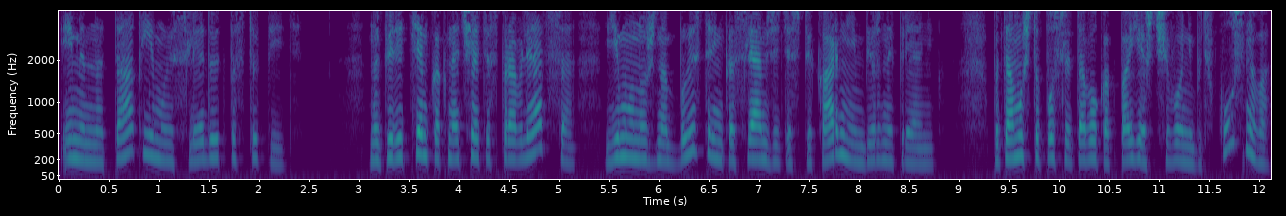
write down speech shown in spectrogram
именно так ему и следует поступить. Но перед тем, как начать исправляться, ему нужно быстренько слямзить из пекарни имбирный пряник, потому что после того, как поешь чего-нибудь вкусного,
